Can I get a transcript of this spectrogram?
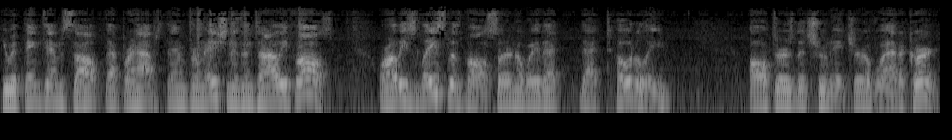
he would think to himself that perhaps the information is entirely false, or at least laced with falsehood in a way that, that totally alters the true nature of what had occurred.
